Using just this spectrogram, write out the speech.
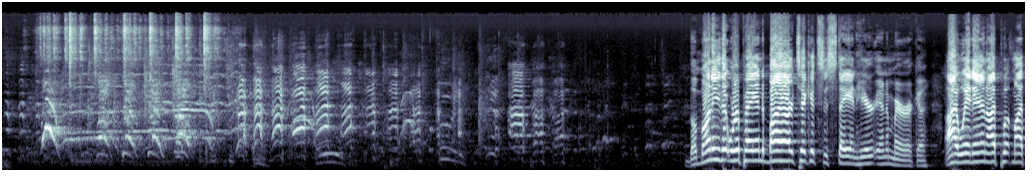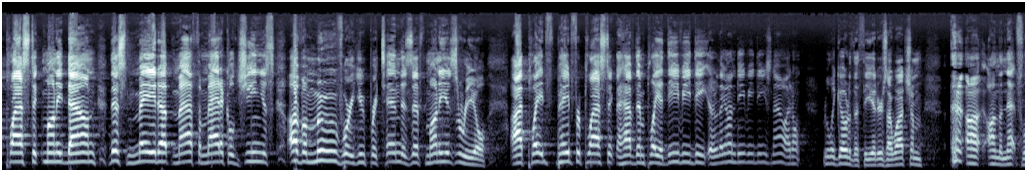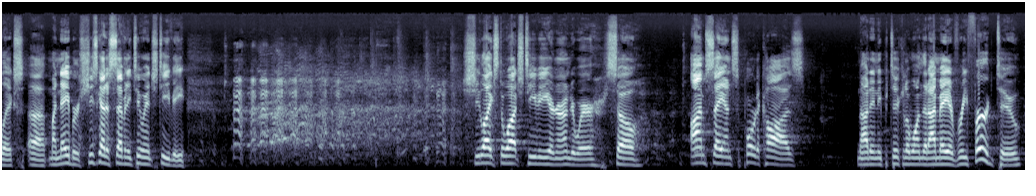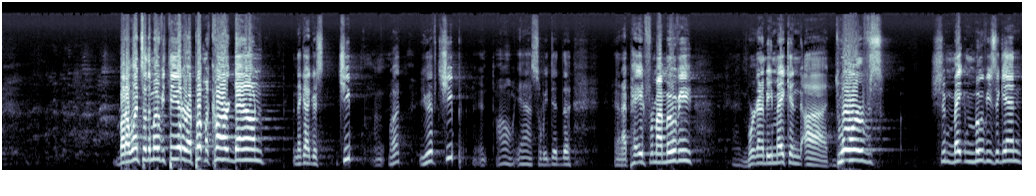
The money that we're paying to buy our tickets is staying here in America. I went in, I put my plastic money down, this made up mathematical genius of a move where you pretend as if money is real. I played, paid for plastic to have them play a DVD. Are they on DVDs now? I don't really go to the theaters. I watch them uh, on the Netflix. Uh, my neighbor, she's got a 72 inch TV. She likes to watch TV in her underwear. So I'm saying support a cause, not any particular one that I may have referred to. But I went to the movie theater, I put my card down, and the guy goes, Cheap? What? You have cheap? And, oh, yeah, so we did the. And I paid for my movie. We're going to be making uh, dwarves, making movies again.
